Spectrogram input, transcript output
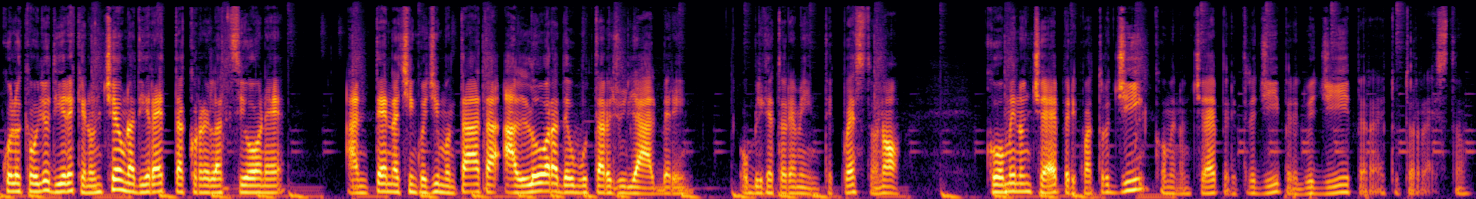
Quello che voglio dire è che non c'è una diretta correlazione antenna 5G montata, allora devo buttare giù gli alberi obbligatoriamente. Questo no. Come non c'è per il 4G, come non c'è per il 3G, per il 2G per, tutto il resto.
